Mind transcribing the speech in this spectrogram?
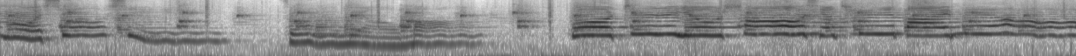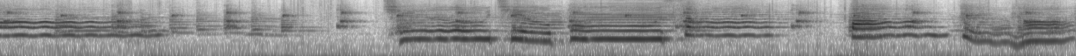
么消息总渺茫？我只有烧香去。求求菩萨帮个忙。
